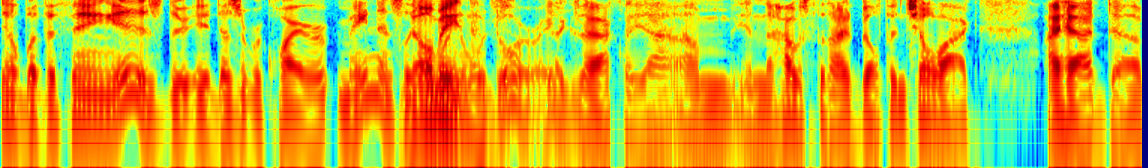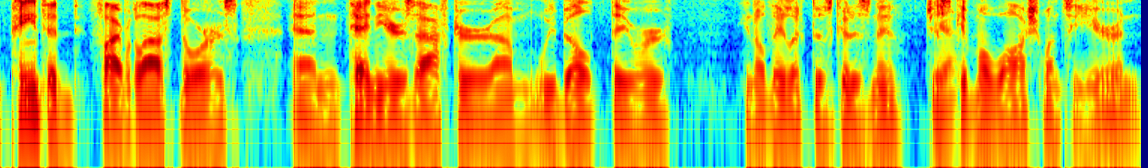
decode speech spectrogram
You know, but the thing is, there, it doesn't require maintenance like no you would a maintenance. wood door, right? Exactly. Yeah. Um, in the house that I had built in Chilliwack, I had uh, painted fiberglass doors, and 10 years after um, we built, they were, you know, they looked as good as new. Just Yeah. give them a wash once a year, and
